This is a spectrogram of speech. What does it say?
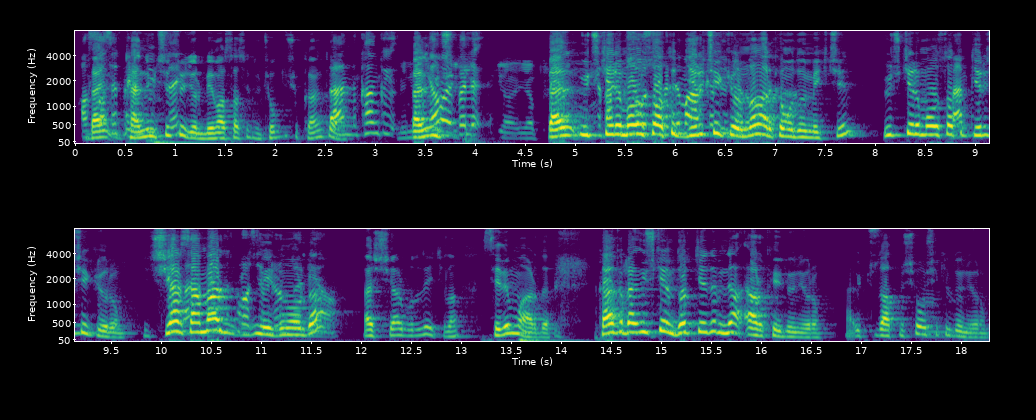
Hassasiyet ben benim kendim için yüksek. söylüyorum. Benim hassasiyetim çok düşük kanka. Ben Ben kanka Ben ya üç- böyle Ya, ben 3 Ben kere bir mouse soru atıp geri arka çekiyorum lan dönüyorum arkama dönmek için. 3 kere mouse atıp Ben- geri çekiyorum. Şiar sen Ben- var ben mıydın çeviriyorum orada? ya. Ha Şiar burada değil ki lan. Selim vardı. Kanka ben 3 kere 4 kere de mi ne arkayı dönüyorum. Ha, 360'ı o şekilde dönüyorum.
